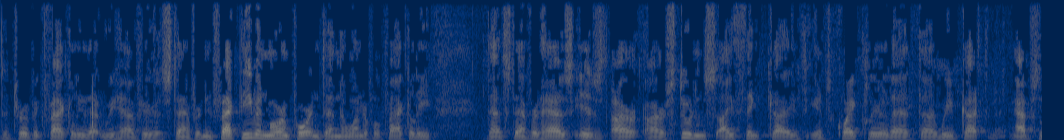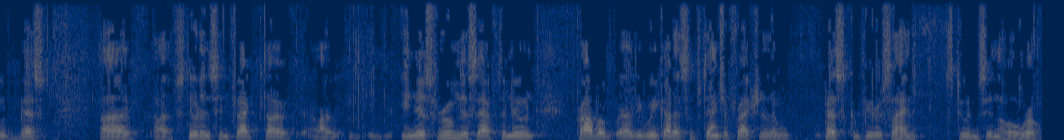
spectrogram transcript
the terrific faculty that we have here at Stanford. In fact, even more important than the wonderful faculty that Stanford has is our, our students. I think uh, it's quite clear that uh, we've got absolute best uh, uh, students. In fact, uh, in this room this afternoon, probably we got a substantial fraction of the best computer science students in the whole world.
